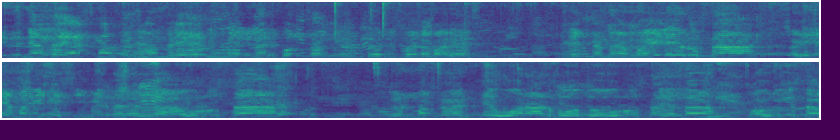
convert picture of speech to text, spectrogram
ಇದನ್ನೆಲ್ಲ ಯಾಕೆ ಮಾಡ್ತಾ ಇದೀವಿ ಅಂದ್ರೆ ನಿಮ್ಮೆಲ್ಲರಿಗೂ ಗೊತ್ತಾಗ್ಲಿರ್ತಾರೆ ಮೇಡಮ್ ಅವರೇ ಯಾಕಂದ್ರೆ ಮಹಿಳೆಯರು ಸಹ ಅಡಿಗೆ ಮನೆಗೆ ಸೀಮಿತರಲ್ಲ, ಅವರು ಸಹ ಹೆಣ್ಮಕ್ಕಳಂತೆ ಹೋರಾಡ್ಬೋದು, ಅವರು ಸಹ ಎಲ್ಲ, ಅವರಿಗೂ ಸಹ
